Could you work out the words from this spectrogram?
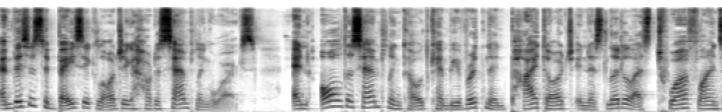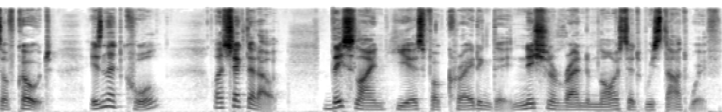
And this is the basic logic how the sampling works. And all the sampling code can be written in PyTorch in as little as 12 lines of code. Isn't that cool? Let's check that out. This line here is for creating the initial random noise that we start with.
